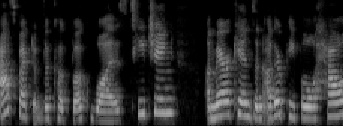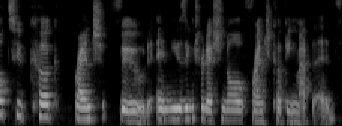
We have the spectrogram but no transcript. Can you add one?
aspect of the cookbook was teaching Americans and other people how to cook French food and using traditional French cooking methods.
